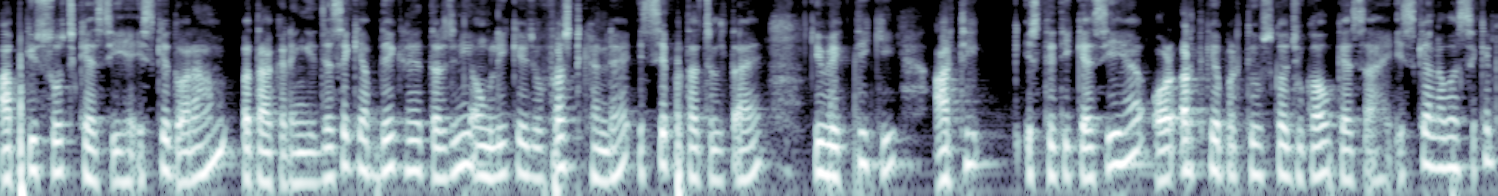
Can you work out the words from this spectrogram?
आपकी सोच कैसी है, इसके द्वारा हम पता करेंगे। जैसे कि आप देख रहे हैं, तर्जनी उंगली के जो फ़र्स्ट खंड है, इससे पता चलता है कि व्यक्ति की आर्थिक स्थिति कैसी है और अर्थ के प्रति उसका झुकाव कैसा है। इसके अलावा सेकंड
